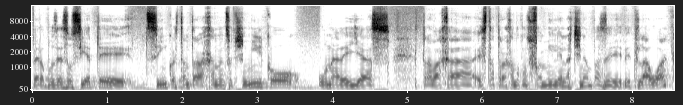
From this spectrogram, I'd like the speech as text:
pero pues de esos siete, cinco están trabajando en Xochimilco. Una de ellas trabaja, está trabajando con su familia en las chinampas de, de Tláhuac.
